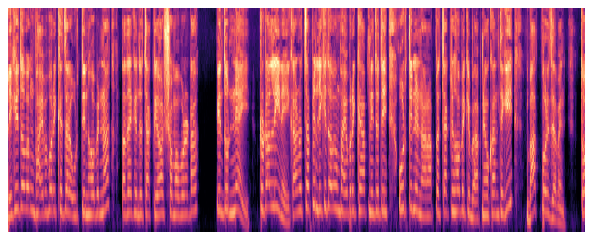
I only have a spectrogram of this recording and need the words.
লিখিত এবং ভাইবা পরীক্ষায় যারা উত্তীর্ণ হবেন না, তাদের কিন্তু চাকরি হওয়ার সম্ভাবনাটা কিন্তু নেই টোটালি নেই। কারণ হচ্ছে আপনি লিখিত এবং ভাই পরীক্ষা আপনি যদি উত্তীর্ণ না হন, আপনার চাকরি হবে কীভাবে? আপনি ওখান থেকেই বাদ পড়ে যাবেন। তো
